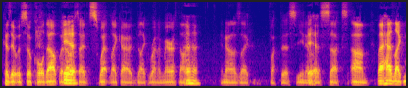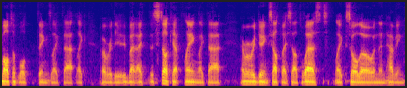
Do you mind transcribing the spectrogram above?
because it was so cold out. But I was, I'd sweat like I'd like run a marathon. Uh-huh. And I was like, "Fuck this," you know, Yeah. this sucks. Um, but I had like multiple things like that, like over the. But I still kept playing like that. I remember doing South by Southwest like solo, and then having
